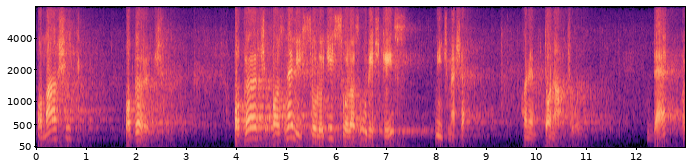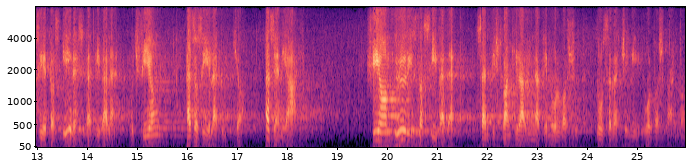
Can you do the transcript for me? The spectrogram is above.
A másik a bölcs. A bölcs az nem így szól, hogy így szól az Úr és kész, nincs mese, hanem tanácsol. De azért az érezteti vele, hogy fiam, ez az élet útja. Ezen járj. Fiam, őrizd a szívedet. Szent István király ünnepén olvassuk az olvasmányban.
